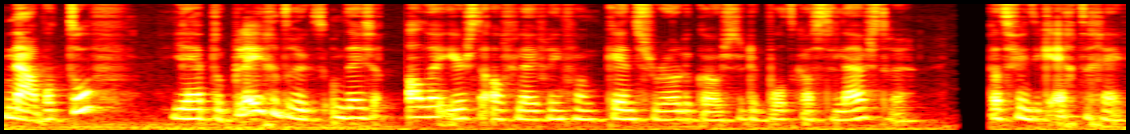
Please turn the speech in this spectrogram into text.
Nou, wat tof. Je hebt op play gedrukt om deze allereerste aflevering van Cancer Rollercoaster, de podcast, te luisteren. Dat vind ik echt te gek.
